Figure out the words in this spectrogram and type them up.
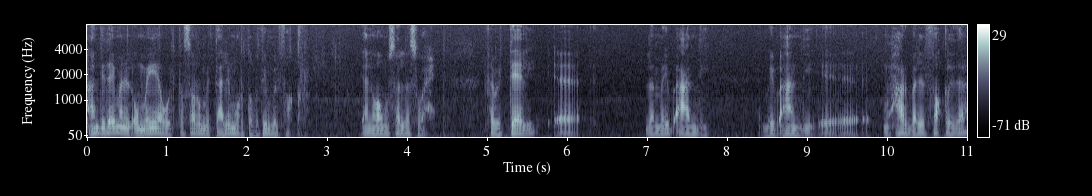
عندي دايما الأمية والتسرب من التعليم مرتبطين بالفقر يعني هو مثلث واحد. فبالتالي آه لما يبقى عندي لما يبقى عندي آه محاربة للفقر ده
